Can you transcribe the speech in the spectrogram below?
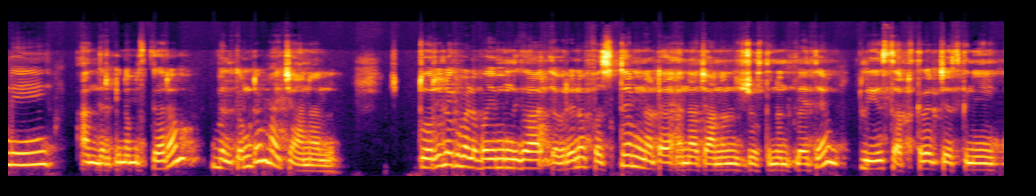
అండి. అందరికీ నమస్కారం. వెల్కమ్ టు మై ఛానల్ స్టోరీలోకి వెళ్ళబోయే ముందుగా ఎవరైనా ఫస్ట్ టైం నా టై- నా ఛానల్ని చూస్తున్నట్లయితే ప్లీజ్ సబ్స్క్రైబ్ చేసుకుని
